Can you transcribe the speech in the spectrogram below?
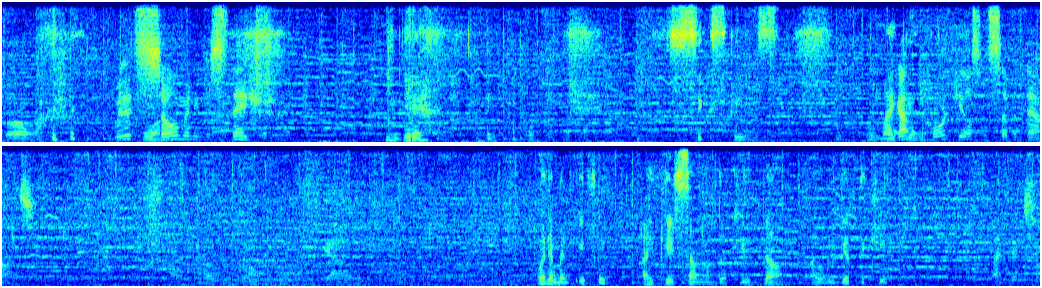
Bro. We did so many mistakes. Yeah. Six kills. Oh my I got god. four kills and seven downs. Wait a minute. If I, I kill someone that you down, I will get the kill. I think so.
